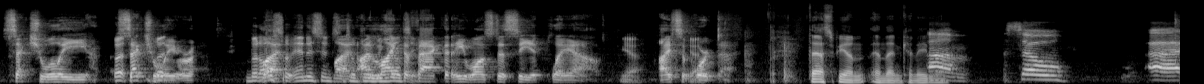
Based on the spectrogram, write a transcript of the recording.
sexually But- sexually harassed. but, But- also innocent But until I like guilty. the fact that he wants to see it play out. yeah I support that. Thespian and then Canadian. Um, so, uh,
